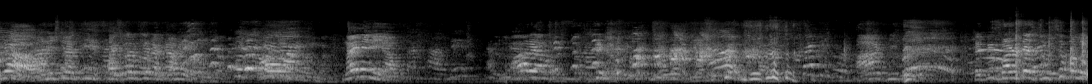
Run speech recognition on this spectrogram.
क्या उन्नीस की साइकिल पे रखा है नहीं नहीं नहीं आओ अरे हाँ ठीक है हैप्पी बर्थडे झूठ से बोलो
